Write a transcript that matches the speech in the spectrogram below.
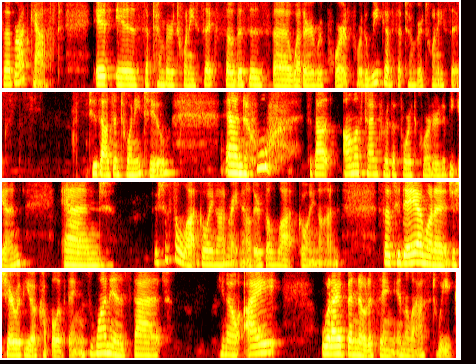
the broadcast. It is September 26th. So this is the weather report for the week of September 26th, 2022. And whew, it's about almost time for the fourth quarter to begin. And there's just a lot going on right now. There's a lot going on. So today I want to just share with you a couple of things. One is that, you know, I, what I've been noticing in the last week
